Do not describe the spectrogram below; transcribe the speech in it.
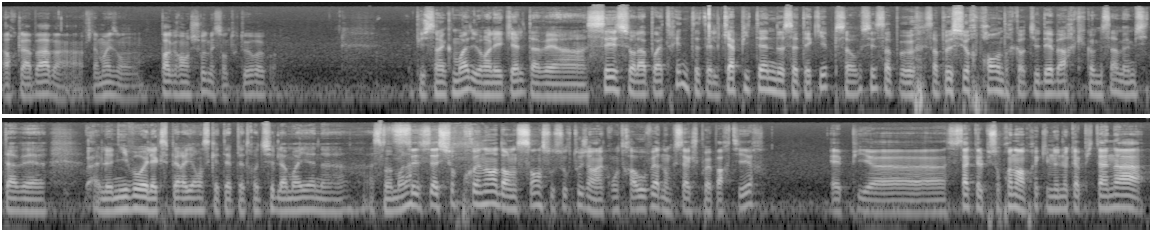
Alors que là-bas, ben, finalement, ils ont pas grand-chose, mais ils sont tout heureux. Depuis cinq mois durant lesquels tu avais un C sur la poitrine, tu étais le capitaine de cette équipe. Ça aussi, ça peut, ça peut surprendre quand tu débarques comme ça, même si tu avais bah. le niveau et l'expérience qui étaient peut-être au-dessus de la moyenne à, ce moment-là. C'est surprenant dans le sens où surtout j'avais un contrat ouvert, donc c'est ça que je pouvais partir. Et puis euh, c'est ça qui était le plus surprenant. Après qu'il me donne le capitana,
